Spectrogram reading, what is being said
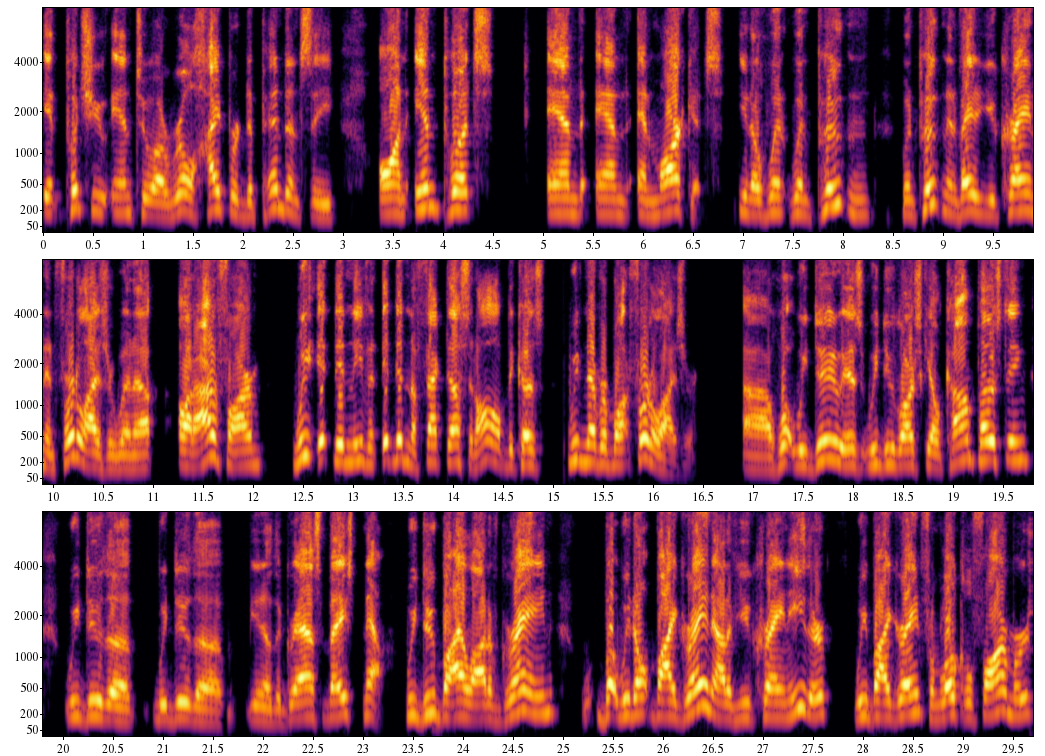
it puts you into a real hyper dependency on inputs and and and markets. You know when when putin when putin invaded ukraine and fertilizer went up on our farm we it didn't even it didn't affect us at all because we've never bought fertilizer uh, what we do is we do large scale composting. We do the we do the you know the grass based. Now we do buy a lot of grain, but we don't buy grain out of Ukraine either. We buy grain from local farmers,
